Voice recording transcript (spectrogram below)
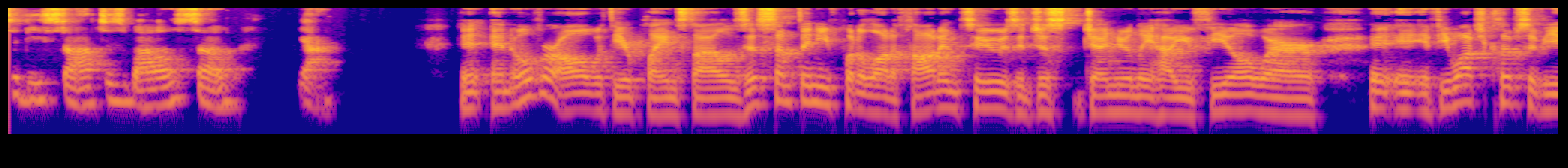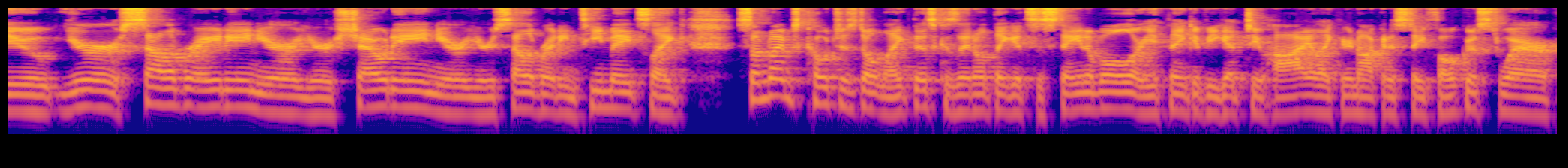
to be stopped as well. So yeah, and overall, with your playing style, is this something you've put a lot of thought into? Is it just genuinely how you feel? Where if you watch clips of you, you're celebrating, you're you're shouting, you're you're celebrating teammates. Like sometimes coaches don't like this because they don't think it's sustainable, or you think if you get too high, like you're not going to stay focused. Where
